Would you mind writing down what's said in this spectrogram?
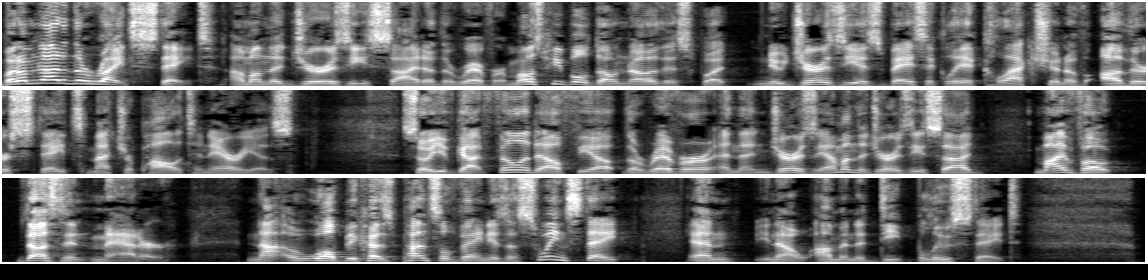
but I'm not in the right state. I'm on the Jersey side of the river. Most people don't know this, but New Jersey is basically a collection of other states' metropolitan areas. So you've got Philadelphia, the river, and then Jersey. I'm on the Jersey side. My vote doesn't matter. Not well because Pennsylvania is a swing state, and you know I'm in a deep blue state.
